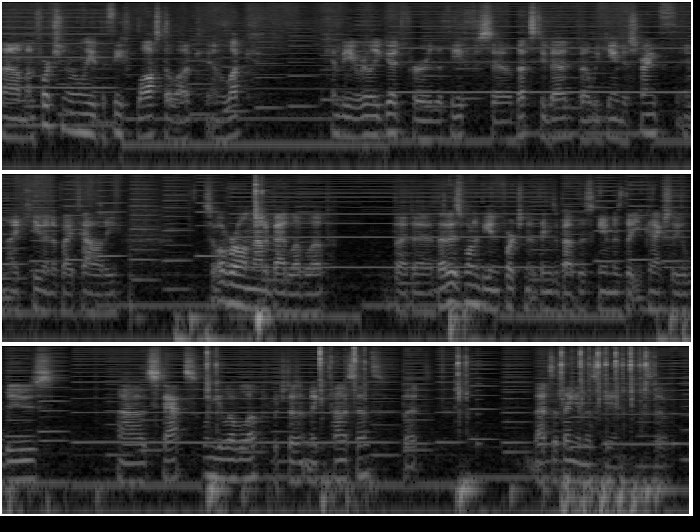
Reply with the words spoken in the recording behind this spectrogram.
Um, unfortunately, the thief lost a luck, and luck can be really good for the thief, so that's too bad, but we gained a strength, an IQ, and a vitality. So overall, not a bad level up. But uh, that is one of the unfortunate things about this game, is that you can actually lose uh, stats when you level up, which doesn't make a ton of sense, but that's a thing in this game, so...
